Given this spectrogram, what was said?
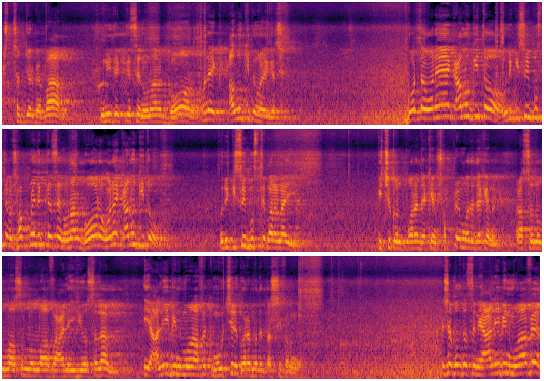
আশ্চর্যের ব্যাপার উনি দেখতেছেন ওনার ঘর অনেক আলোকিত হয়ে গেছে। ঘরটা অনেক আলোকিত। উনি কিছুই বুঝতে পারে স্বপ্নে দেখতেছেন ওনার ঘর অনেক আলোকিত। উনি কিছুই বুঝতে পারে নাই। কিছুক্ষণ পরে দেখেন, স্বপ্নের মধ্যে দেখেন রাসুল্লাহ সাল্লাহ আলহি আসাল্লাম এই আলী বিন মোয়াফেক মুচির ঘরের মধ্যে তার শিফান এসে বলতেছেন, "এ আলী বিন মোয়াফেক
